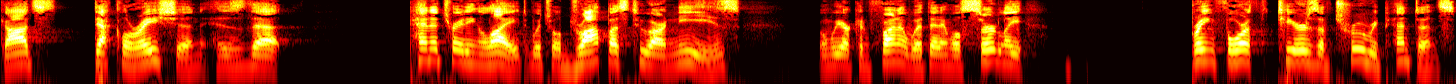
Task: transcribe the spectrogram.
God's declaration is that penetrating light, which will drop us to our knees when we are confronted with it, and will certainly bring forth tears of true repentance,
